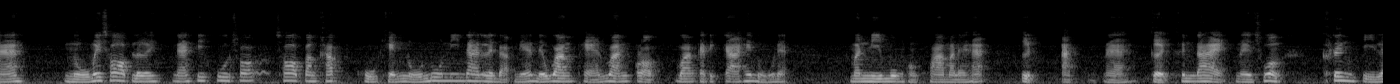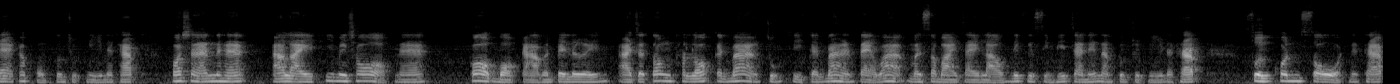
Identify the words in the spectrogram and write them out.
นะหนูไม่ชอบเลยนะที่คู่ชอบชอบบังคับขู่เข็นหนูนู่นนี่นั่นอะไรแบบนี้ยเดี๋ยววางแผนวางกรอบวางกติกาให้หนูเนี่ยมันมีมุมของความอะไรฮะอึดอัดนะเกิดขึ้นได้ในช่วงครึ่งปีแรกครับผมตรงจุดนี้นะครับ เพราะฉะนั้นนะฮะอะไรที่ไม่ชอบนะ ก็บอกกล่าวมันไปเลย อาจจะต้องทะเลาะกันบ้างจุกจิกกันบ้าง แต่ว่ามันสบายใจเรานี่คือสิ่งที่จารย์แนะนำตรงจุดนี้นะครับ ส่วนคนโสดนะครับ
